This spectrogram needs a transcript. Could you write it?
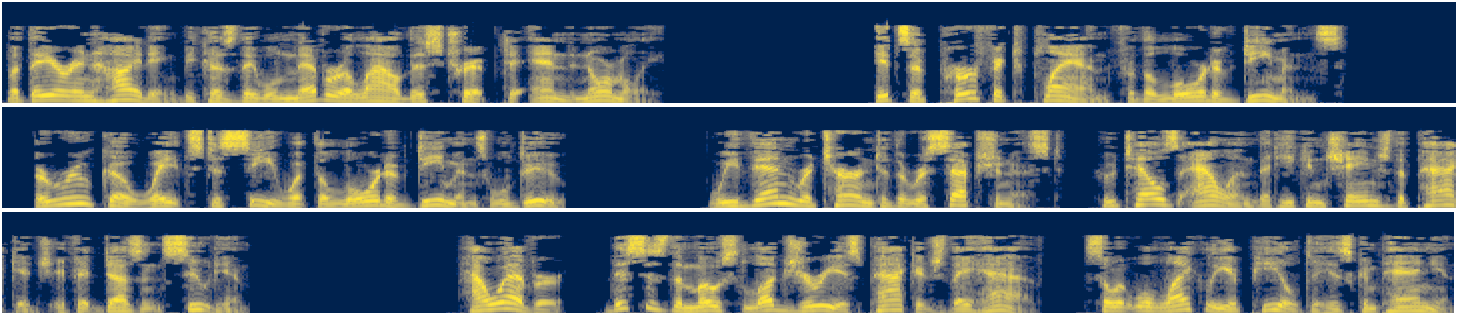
but they are in hiding because they will never allow this trip to end normally. It's a perfect plan for the Lord of Demons. Iruka waits to see what the Lord of Demons will do. We then return to the receptionist, who tells Alan that he can change the package if it doesn't suit him. However, this is the most luxurious package they have, so it will likely appeal to his companion.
